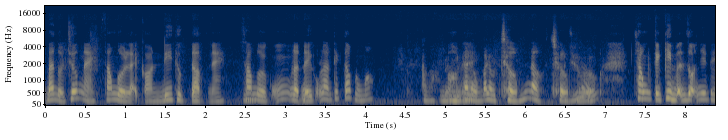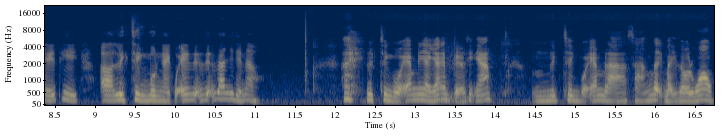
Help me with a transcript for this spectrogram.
ban tổ chức này xong rồi lại còn đi thực tập này xong Ừ. rồi cũng đợt đấy cũng làm tiktok đúng không? À, Ờ, bắt đầu bắt đầu chớm đầu chớm Chớm. đầu trong cái kỳ bận rộn như thế thì à, lịch trình một ngày của em sẽ diễn ra như thế nào? Ai, lịch trình của em như này nhá em kể cho chị nhá. Ừm, lịch trình của em là sáng dậy 7 giờ đúng không?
